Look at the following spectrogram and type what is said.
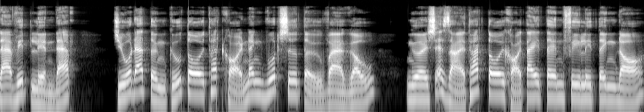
David liền đáp, Chúa đã từng cứu tôi thoát khỏi nanh vuốt sư tử và gấu. Người sẽ giải thoát tôi khỏi tay tên Philitin đó.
